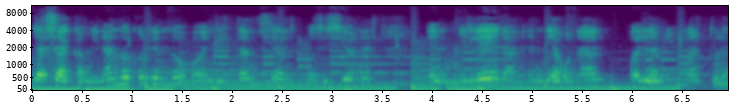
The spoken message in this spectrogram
ya sea caminando, corriendo o en distancias, posiciones, en hilera, en diagonal o en la misma altura.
